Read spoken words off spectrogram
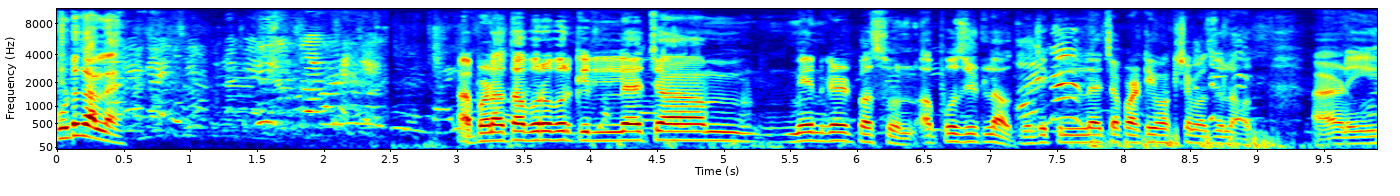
कुठं चाललाय? आपण आता बरोबर किल्ल्याच्या मेन गेटपासून अपोजिटला आहोत. म्हणजे किल्ल्याच्या पाठीमागच्या बाजूला आहोत. आणि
